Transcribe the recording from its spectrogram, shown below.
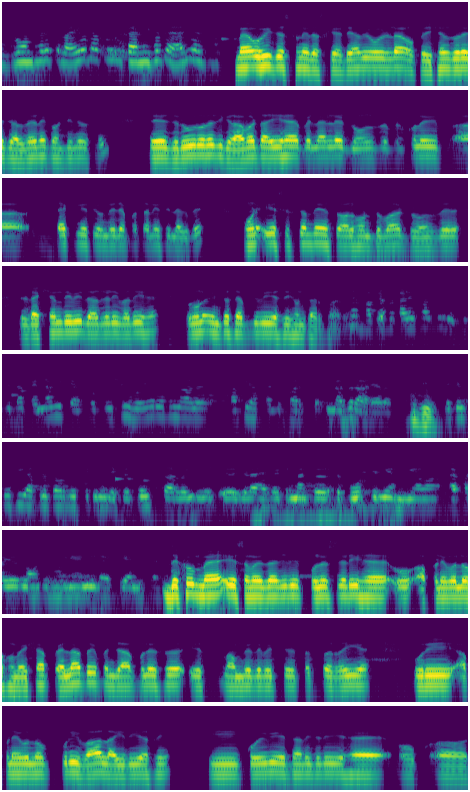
ਡਰੋਨ ਜਿਹੜੇ ਚਲਾਏ ਉਹਦਾ ਕੋਈ ਬੈਨੀਫਿਟ ਹੈ ਜੀ ਮੈਂ ਉਹੀ ਜਸਟ ਹੁਣੇ ਦੱਸ ਕੇ ਹਟਿਆ ਵੀ ਉਹ ਜਿਹੜਾ ਆਪਰੇਸ਼ਨਸ ਉਹਦੇ ਚੱਲ ਰਹੇ ਨੇ ਕੰਟੀਨਿਊਸਲੀ ਤੇ ਜ਼ਰੂਰ ਉਹਦੇ 'ਚ ਗਿਰਾਵਟ ਆਈ ਹੈ। ਪਹਿਲਾਂ ਜਿਹੜੇ ਡਰੋਨਸ ਬਿਲਕੁਲ ਹੀ ਡਿਟੈਕਟ ਨਹੀਂ ਸੀ ਹੁੰਦੇ ਜਾਂ ਪਤਾ ਨਹੀਂ ਸੀ ਲੱਗਦੇ। ਹੁਣ ਇਹ ਸਿਸਟਮ ਦੇ ਇੰਸਟਾਲ ਹੋਣ ਤੋਂ ਬਾਅਦ ਡਰੋਨਸ ਦੇ ਡਿਟੈਕਸ਼ਨ ਦੀ ਵੀ ਦਰ ਜਿਹੜੀ ਵਧੀ ਹੈ। ਉਹਨੂੰ ਇੰਟਰਸੈਪਟ ਵੀ ਅਸੀਂ ਹੁਣ ਕਰ ਪਾ ਰਹੇ ਹਾਂ। ਬਾਬੇ ਬਕਾਲੇ ਸਾਹਿਬ ਦੇ ਵਿੱਚ ਜਿੱਦਾਂ ਪਹਿਲਾਂ ਵੀ ਕੈਸ ਆਪਰੇਸ਼ਨ ਹੋਏ ਔਰ ਉਹਦੇ ਨਾਲ ਕਾਫੀ ਹੱਦ ਤੱਕ ਫ਼ਰਕ ਨਜ਼ਰ ਆ ਰਿਹਾ ਵੈਸੇ। ਜੀ। ਲੇਕਿਨ ਤੁਸੀਂ ਆਪਣੇ ਤੌਰ ਦੇ ਉੱਤੇ ਕਿਵੇਂ ਦੇਖਦੇ ਹੋ? ਪੁਲਿਸ ਕਾਰਵਾਈ ਦੇ ਵਿੱਚ ਜਿਹੜਾ ਹੈਗਾ ਕਿੰਨਾ ਕੁ ਰਿਪੋਰਟਸ ਜਿਹੜੀਆਂ ਹੁੰਦੀਆਂ ਵਾ ਐਫ ਆਈ ਆਰ ਲਾਂਚ ਹੋ ਰਹੀਆਂ ਇਹਨੂੰ ਲੈ ਕੇ ਐਂਡ ਦੇਖੋ ਮੈਂ ਇਹ ਸਮਝਦਾ ਜੀ ਵੀ ਪੁਲਿਸ ਜਿਹੜੀ ਹੈ ਉਹ ਆਪਣੇ ਵੱਲੋਂ ਹਮੇਸ਼ਾ ਪਹਿਲਾਂ ਤੋਂ ਹੀ ਪੰਜਾਬ ਪੁਲਿਸ ਇਸ ਮਾਮਲੇ ਦੇ ਵਿੱਚ ਤਤਪਰ ਰਹੀ ਹੈ। ਪੂਰੀ ਆਪਣੇ ਵੱਲੋਂ ਪੂਰੀ ਵਾਹ ਲਾਈ ਦੀ ਅਸੀਂ। ਕਿ ਕੋਈ ਵੀ ਇਦਾਂ ਦੀ ਜਿਹੜੀ ਹੈ ਉਹ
